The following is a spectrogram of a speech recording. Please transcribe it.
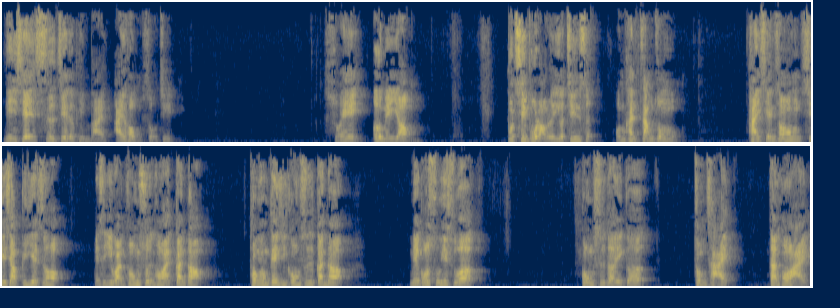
领先世界的品牌 iPhone 手机。所以二枚腰，不屈不挠的一个精神。我们看张忠谋。他以前从学校毕业之后，也是一帆风顺，后来干到通用电气公司，干到美国数一数二公司的一个总裁，但后来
